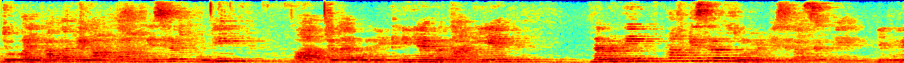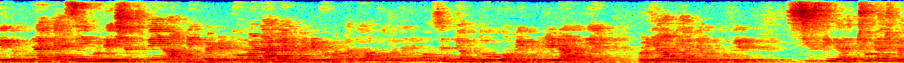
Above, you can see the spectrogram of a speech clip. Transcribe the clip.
जो खलीफा का पैगाम था, हमने सिर्फ़ वही बात जो है वो लिखनी है, बतानी है। नंबर तीन हम किस तरह फजूल खर्ची से बच सकते हैं? ये पूरे का पूरा ऐसे ही कोटेशन में आपने इन्वर्टेड कोमा डाला है इन्वर्टेड कोमा का तो आपको पता है, कौन से हम दो कोमे उल्टे डालते हैं, और यहाँ पे हमने उनको फिर सिक्स की तरह छोटा छोटा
